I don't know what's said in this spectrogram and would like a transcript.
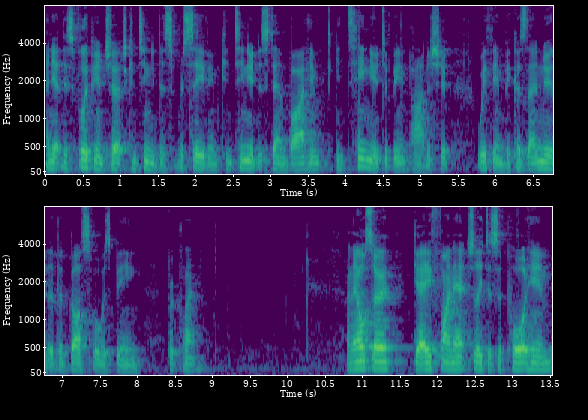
And yet, this Philippian church continued to receive him, continued to stand by him, continued to be in partnership with him because they knew that the gospel was being proclaimed. And they also gave financially to support him.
